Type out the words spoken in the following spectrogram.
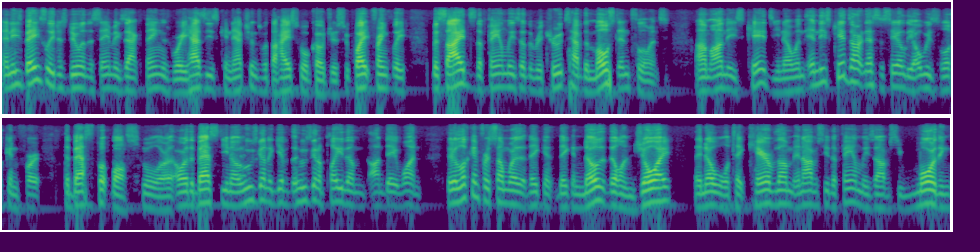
And he's basically just doing the same exact things where he has these connections with the high school coaches who, quite frankly, besides the families of the recruits, have the most influence um, on these kids. You know, and, and these kids aren't necessarily always looking for the best football school or, or the best, you know, who's going to give the, who's going to play them on day one. They're looking for somewhere that they can they can know that they'll enjoy, they know we'll take care of them, and obviously the families obviously more than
